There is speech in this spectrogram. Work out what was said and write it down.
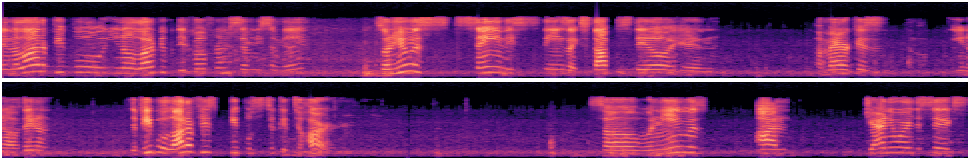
And a lot of people, you know, a lot of people did vote for him, seventy some million. So he was saying these things like "Stop the Steal" and America's, you know, they don't, the people, a lot of his people took it to heart. So when he was on January the sixth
